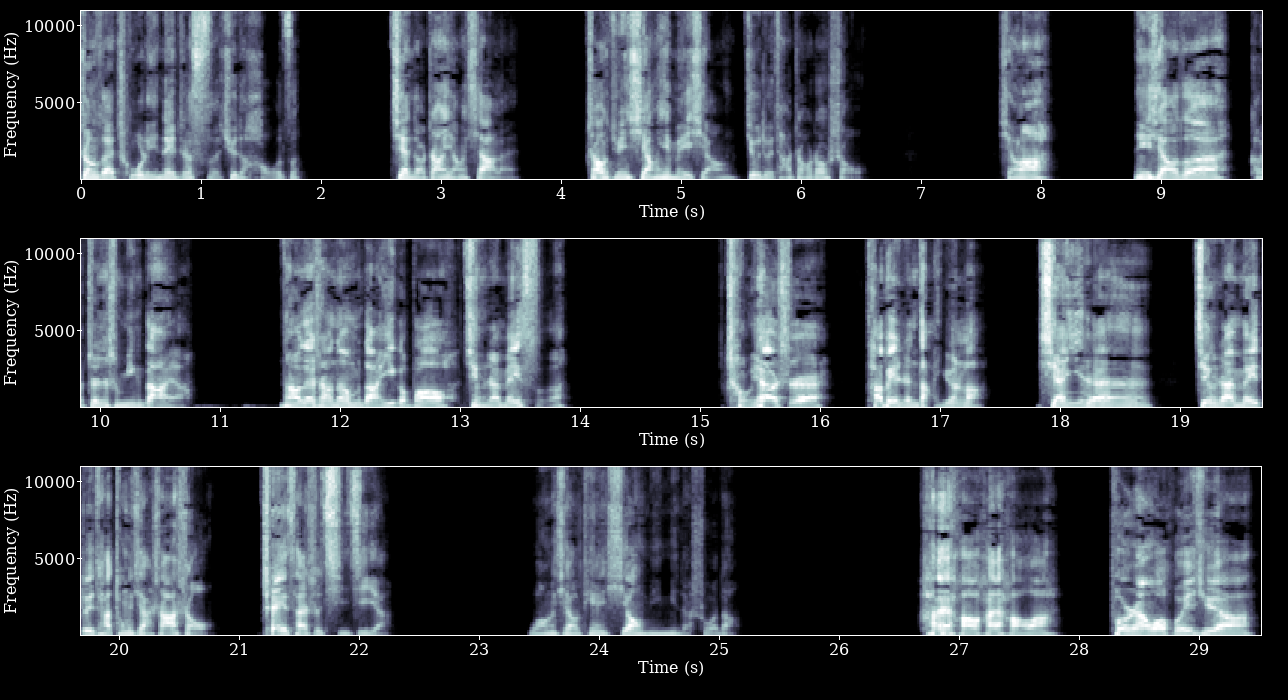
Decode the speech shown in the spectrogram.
正在处理那只死去的猴子，见到张扬下来，赵军想也没想就对他招招手：“行了，你小子可真是命大呀，脑袋上那么大一个包，竟然没死。主要是他被人打晕了，嫌疑人竟然没对他痛下杀手，这才是奇迹呀。”王啸天笑眯眯地说道：“还好还好啊，不然我回去啊。”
